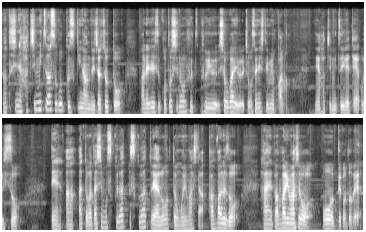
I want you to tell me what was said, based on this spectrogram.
私ね、蜂蜜はすごく好きなんで、じゃあちょっと、あれです。今年の冬、生姜湯挑戦してみようかな。ね、蜂蜜入れて美味しそう。で、あ、あと私もスクラスクワットやろうって思いました。頑張るぞ。はい、頑張りましょう。おーってことで。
